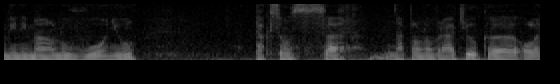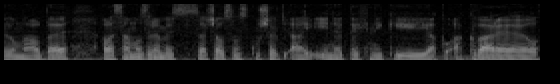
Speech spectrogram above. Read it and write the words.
minimálnu vôňu, tak som sa naplno vrátil k olejomalbe, ale samozrejme začal som skúšať aj iné techniky ako akvarel, e,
